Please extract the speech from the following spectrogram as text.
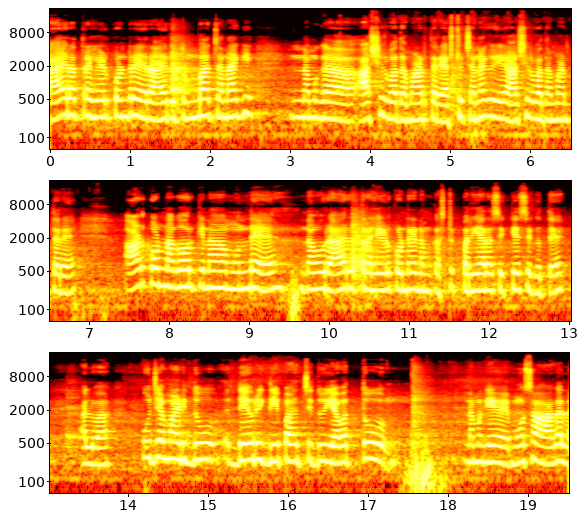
ರಾಯರ ಹತ್ರ ಹೇಳ್ಕೊಂಡ್ರೆ ರಾಯರು ತುಂಬ ಚೆನ್ನಾಗಿ ನಮ್ಗೆ ಆಶೀರ್ವಾದ ಮಾಡ್ತಾರೆ. ಅಷ್ಟು ಚೆನ್ನಾಗಿ ಆಶೀರ್ವಾದ ಮಾಡ್ತಾರೆ. ಆಡ್ಕೊಂಡು ನಗೋರ್ಕಿಂತ ಮುಂದೆ ನಾವು ರಾಯರ ಹತ್ರ ಹೇಳಿಕೊಂಡ್ರೆ ನಮ್ಮ ಕಷ್ಟಕ್ಕೆ ಪರಿಹಾರ ಸಿಕ್ಕೇ ಸಿಗುತ್ತೆ, ಅಲ್ವಾ? ಪೂಜೆ ಮಾಡಿದ್ದು, ದೇವ್ರಿಗೆ ದೀಪ ಹಚ್ಚಿದ್ದು ಯಾವತ್ತೂ ನಮಗೆ ಮೋಸ ಆಗಲ್ಲ.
